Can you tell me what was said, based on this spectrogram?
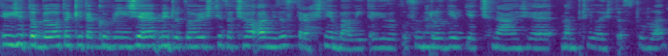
takže to bylo taky takový, že mi do toho ještě začalo, ale mě to strašně baví, takže za to jsem hrozně vděčná, že mám příležitost tuhle.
